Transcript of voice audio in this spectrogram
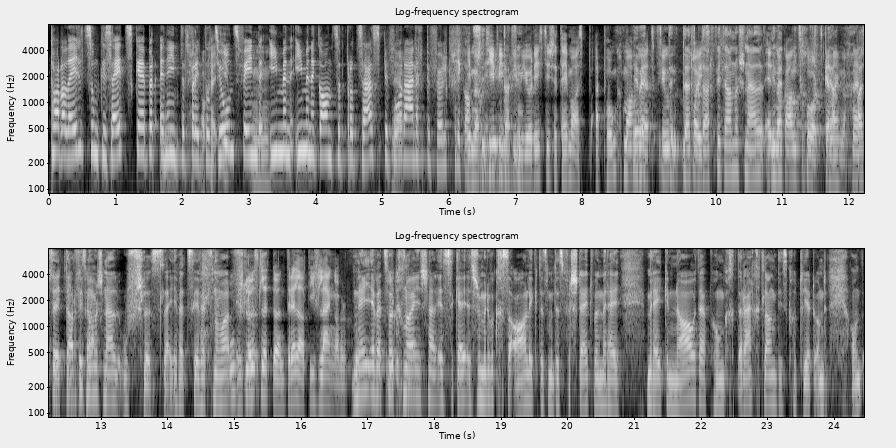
parallel zum Gesetzgeber eine Interpretation Okay, ich- zu finden mhm. in, einem, in einem ganzen Prozess, bevor Ja. eigentlich die Bevölkerung Ich möchte hier beim, Darf beim ich- juristischen Thema einen Punkt machen. Ich Ich will, habe das Gefühl, wir darf, darf ich da noch schnell... Äh, ich noch will- ganz kurz, genau, ich möchte nicht Also darf ich es nur weitergehen. schnell aufschlüsseln? Ich will es ich will's noch mal... Aufschlüsseln klingt relativ lang, aber... Nein, ich will es wirklich noch schnell... Es, ist mir wirklich so anliegen, dass man das versteht, weil wir haben, wir haben genau diesen Punkt recht lang diskutiert und, und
